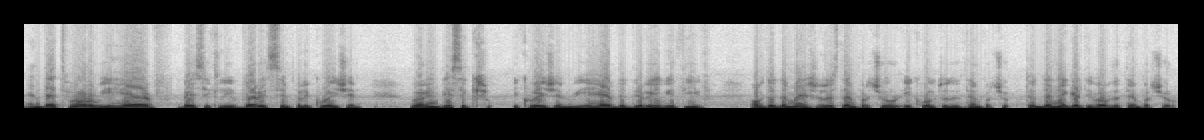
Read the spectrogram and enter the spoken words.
And therefore we have basically very simple equation where in this equ equation we have the derivative of the dimensionless temperature equal to the temperature to the negative of the temperature.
